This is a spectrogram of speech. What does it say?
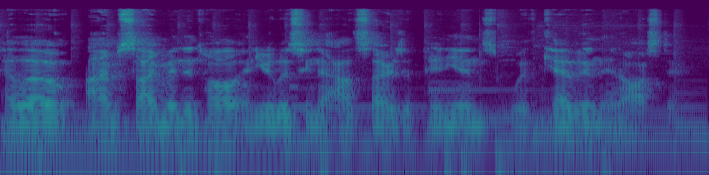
Hello, I'm Cy Mendenhall, and you're listening to Outsiders Opinions with Kevin and Austin.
